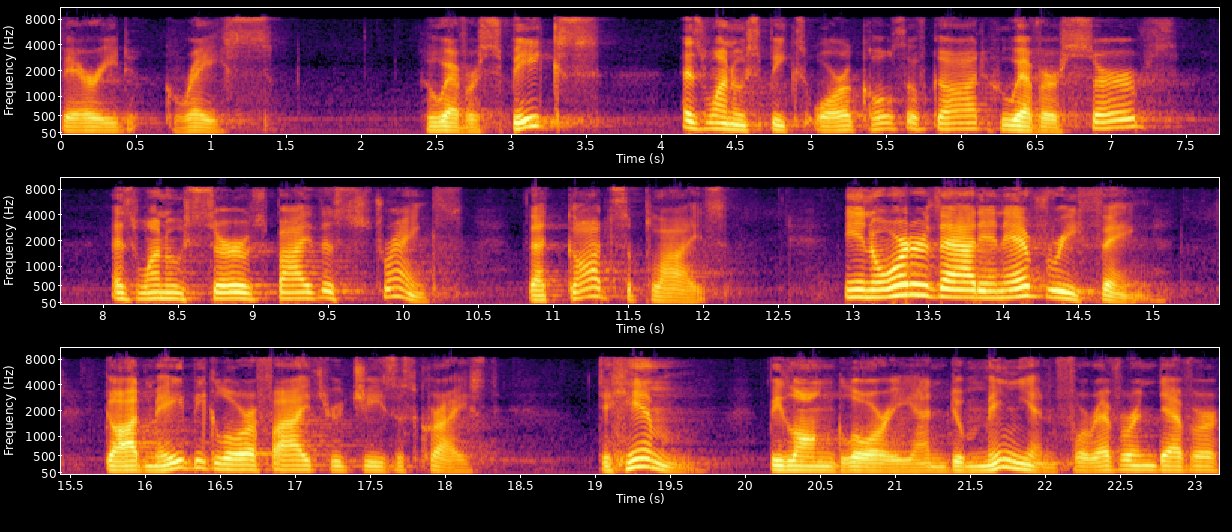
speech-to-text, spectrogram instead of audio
varied grace. Whoever speaks, as one who speaks oracles of God, whoever serves, as one who serves by the strength that God supplies, in order that in everything God may be glorified through Jesus Christ. To him belong glory and dominion forever and ever.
